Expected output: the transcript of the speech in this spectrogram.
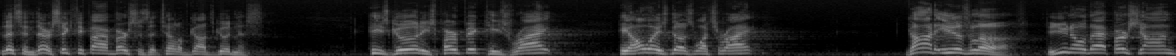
Listen, there are 65 verses that tell of God's goodness. He's good, He's perfect, He's right, He always does what's right. God is love. Do you know that? First John,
